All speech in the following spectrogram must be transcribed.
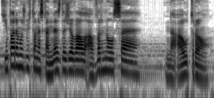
Tím pádem už bych to dneska nezdržoval a vrhnul se na outro.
